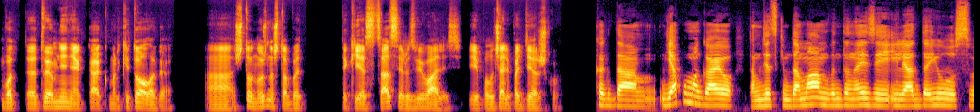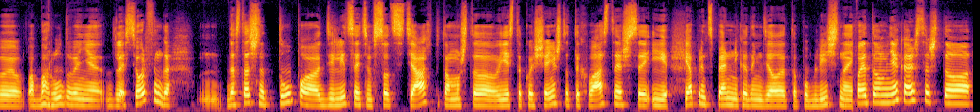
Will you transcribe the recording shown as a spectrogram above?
Вот э, твое мнение как маркетолога, а, что нужно, чтобы такие ассоциации развивались и получали поддержку? Когда я помогаю там, детским домам в Индонезии или отдаю свое оборудование для серфинга, достаточно тупо делиться этим в соцсетях, потому что есть такое ощущение, что ты хвастаешься, и я принципиально никогда не делаю это публично. Поэтому мне кажется, что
